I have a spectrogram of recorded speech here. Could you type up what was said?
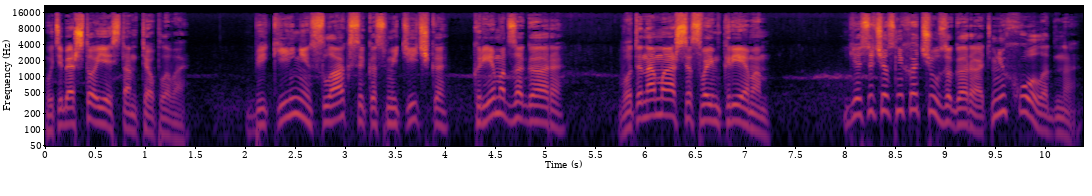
«У тебя что есть там теплого?» «Бикини, слаксы, косметичка, крем от загара». «Вот и намажься своим кремом!» «Я сейчас не хочу загорать, мне холодно».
